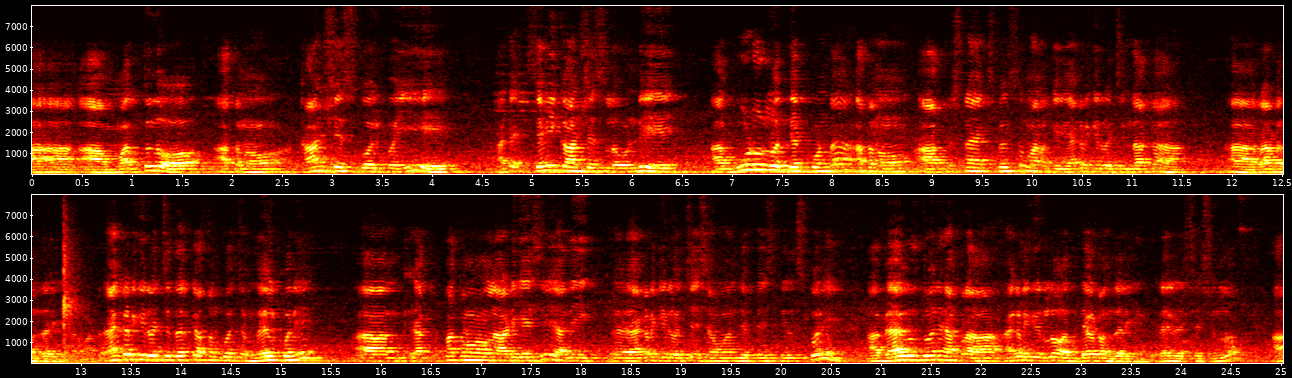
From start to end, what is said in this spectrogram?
ఆ మత్తులో అతను కాన్షియస్ కోల్పోయి అంటే సెమీ కాన్షియస్లో ఉండి ఆ గూడూరులో దిగకుండా అతను ఆ కృష్ణ ఎక్స్ప్రెస్ మనకి ఎక్కడికి వచ్చిన దాకా రావడం జరిగింది వెంకటగిరి వచ్చేసరికి అతను కొంచెం మేల్కొని పక్కన వాళ్ళని అడిగేసి అది ఆ, వెంకటగిరి వచ్చేసాము అని చెప్పేసి తెలుసుకొని ఆ బ్యాగులతోనే అక్కడ వెంకటగిరిలో దిగడం జరిగింది రైల్వే స్టేషన్లో. ఆ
